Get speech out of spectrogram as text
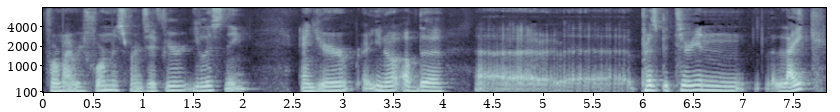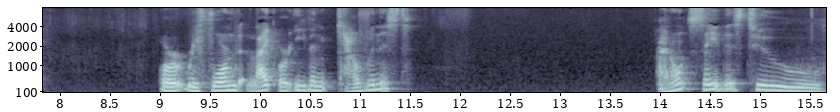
For my reformist friends, if you're you listening and you're you know of the uh, Presbyterian like or Reformed like or even Calvinist, I don't say this to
